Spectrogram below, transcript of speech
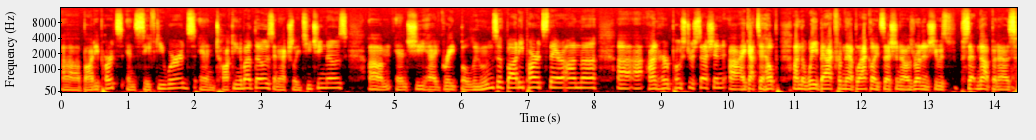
uh, body parts and safety words and talking about those and actually teaching those. Um, and she had great balloons of body parts there on the uh, uh on her poster session. Uh, I got to help on the way back from that blacklight session I was running. She was setting up, and I was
